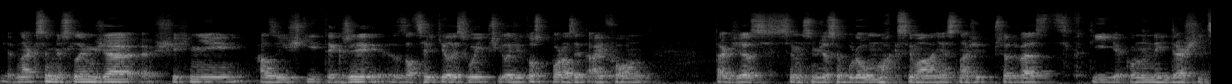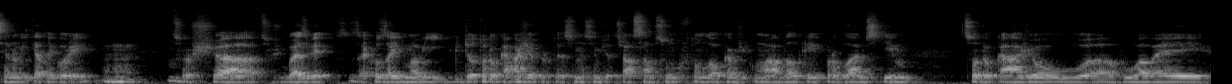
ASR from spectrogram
Jednak si myslím, že všichni azijští tygři zacítili svoji příležitost porazit iPhone, takže si myslím, že se budou maximálně snažit předvést v té jako nejdražší cenové kategorii. Mm-hmm. Což, eh, což bude zvě, jako zajímavý, kdo to dokáže, protože si myslím, že třeba Samsung v tomto okamžiku má velký problém s tím, co dokážou eh, Huawei,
